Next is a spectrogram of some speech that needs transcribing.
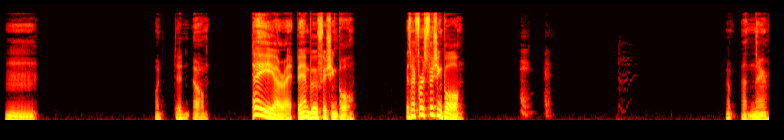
Hmm. What did. Oh. Hey, all right. Bamboo fishing pole. It's my first fishing pole. Hey. Nope, not in there.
